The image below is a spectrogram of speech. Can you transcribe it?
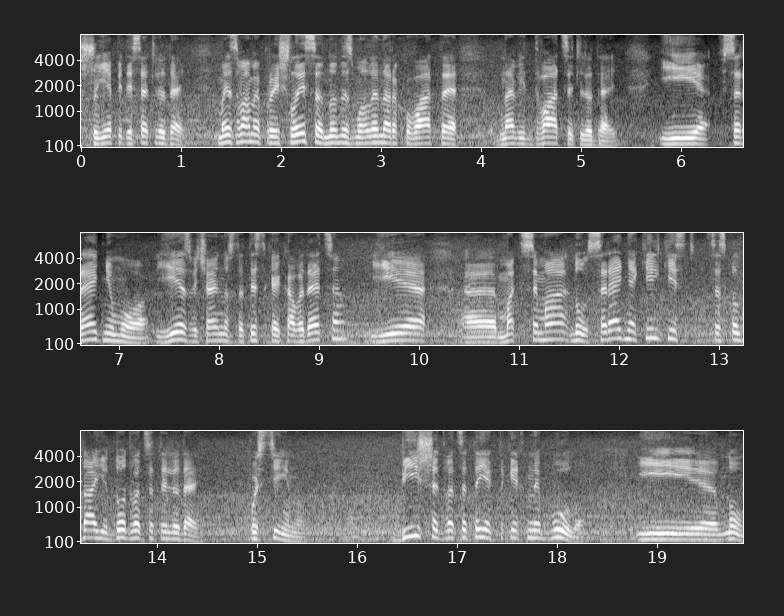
що є 50 людей. Ми з вами пройшлися, але не змогли нарахувати навіть 20 людей. І в середньому є звичайно статистика, яка ведеться. Є е, максима, ну, середня кількість це складає до 20 людей постійно. Більше 20 як таких не було. І ну,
